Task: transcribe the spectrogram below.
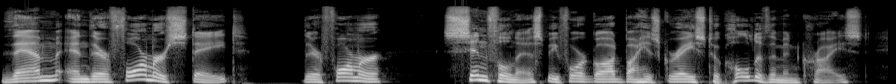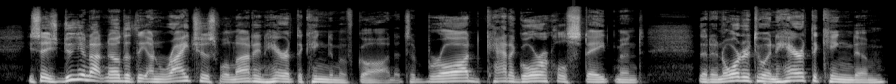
them and their former state, their former sinfulness before God by his grace took hold of them in Christ, he says, Do you not know that the unrighteous will not inherit the kingdom of God? It's a broad categorical statement that in order to inherit the kingdom,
